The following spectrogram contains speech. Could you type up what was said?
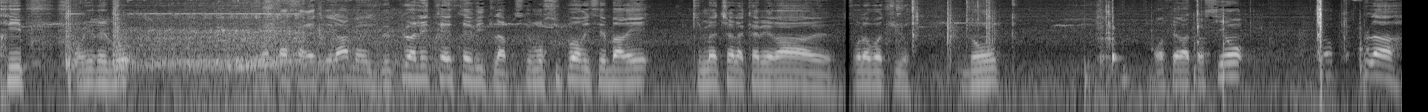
trip en Irevo. On va pas s'arrêter là, mais je vais plus aller très très vite là, parce que mon support il s'est barré, qui maintient la caméra euh, sur la voiture. Donc, on va faire attention. Hop là.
